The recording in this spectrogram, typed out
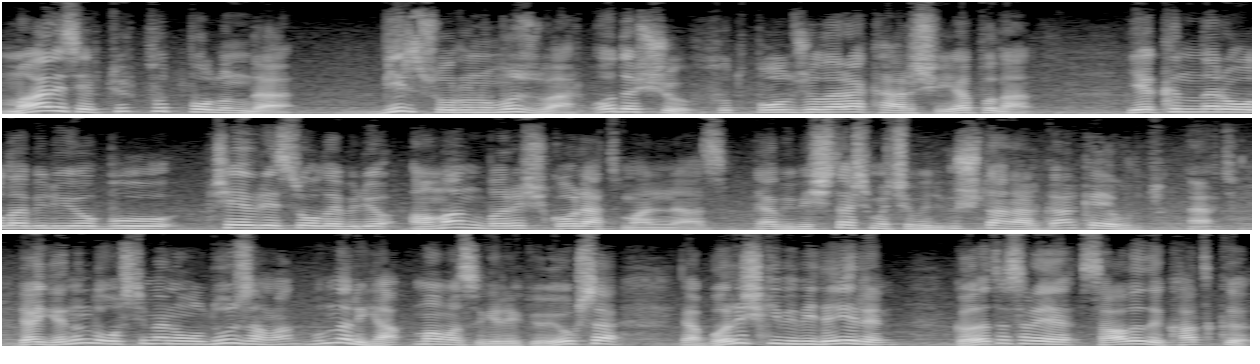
maalesef Türk futbolunda bir sorunumuz var. O da şu, futbolculara karşı yapılan yakınları olabiliyor bu, çevresi olabiliyor. Aman Barış gol atman lazım. Ya bir Beşiktaş maçı mıydı? Üç tane arka arkaya vurdu. Evet. Ya yanında Osimhen olduğu zaman bunları yapmaması gerekiyor. Yoksa ya Barış gibi bir değerin Galatasaray'a sağladığı katkı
